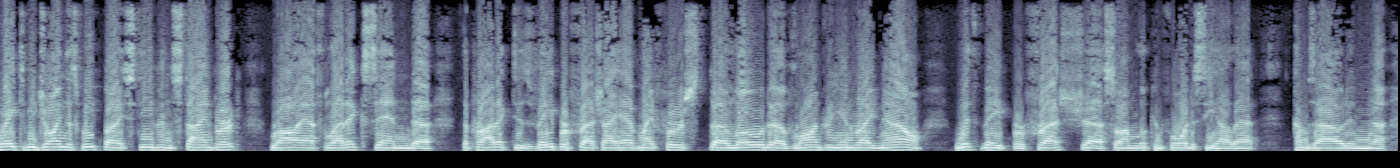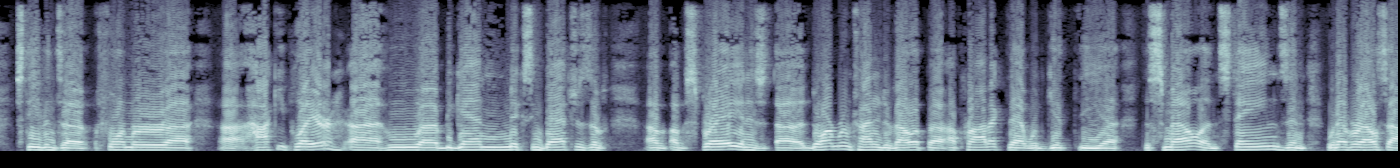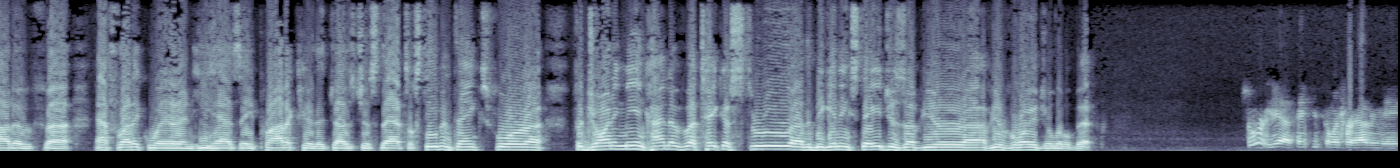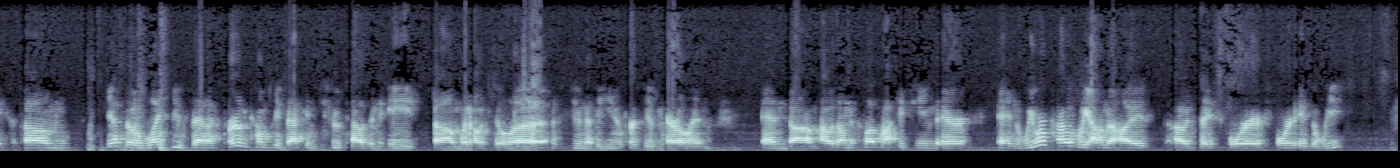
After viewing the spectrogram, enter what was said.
Great to be joined this week by Steven Steinberg, Raw Athletics, and uh, the product is Vapor Fresh. I have my first uh, load of laundry in right now with Vapor Fresh, uh, so I'm looking forward to see how that comes out. And uh, Steven's a former uh, uh, hockey player uh, who began mixing batches of, of, of spray in his uh, dorm room, trying to develop a, a product that would get the uh, the smell and stains and whatever else out of uh, athletic wear. And he has a product here that does just that. So, Steven, thanks for uh, for joining me and kind of uh, take us through uh, the beginning stages of your of your voyage a little bit. Sure, yeah. Thank you so much for having me. Um, yeah, so like you said, I started the company back in 2008 um, when I was still a, a student at the University of Maryland. And um, I was on the club hockey team there, and we were probably on the ice, I would say, four, four days a week.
